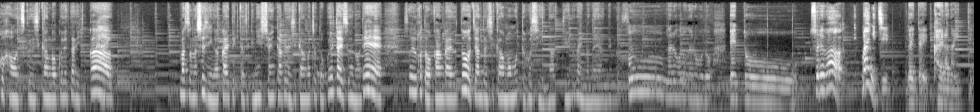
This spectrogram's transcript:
ご飯を作る時間が遅れたりとか、はい。まあ、その主人が帰ってきた時に一緒に食べる時間がちょっと遅れたりするのでそういうことを考えるとちゃんと時間を守ってほしいなっていうのが今悩んでます。うーんなるほどなるほど。えっとそれは毎日だいたい帰らないっていう？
